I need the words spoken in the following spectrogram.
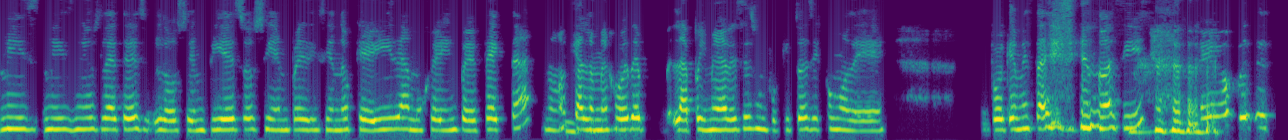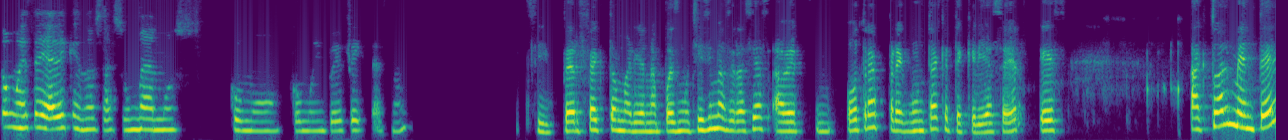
Mis, mis newsletters los empiezo siempre diciendo querida mujer imperfecta, ¿no? Que a lo mejor de la primera vez es un poquito así como de, ¿por qué me está diciendo así? Pero pues es como esta idea de que nos asumamos como, como imperfectas, ¿no? Sí, perfecto, Mariana. Pues muchísimas gracias. A ver, otra pregunta que te quería hacer es, actualmente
